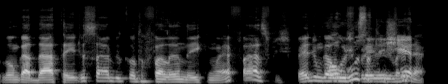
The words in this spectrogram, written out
longa data, ele sabe do que eu tô falando aí, que não é fácil. Bicho. Pede um gaúcho Augusto ele, Teixeira?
